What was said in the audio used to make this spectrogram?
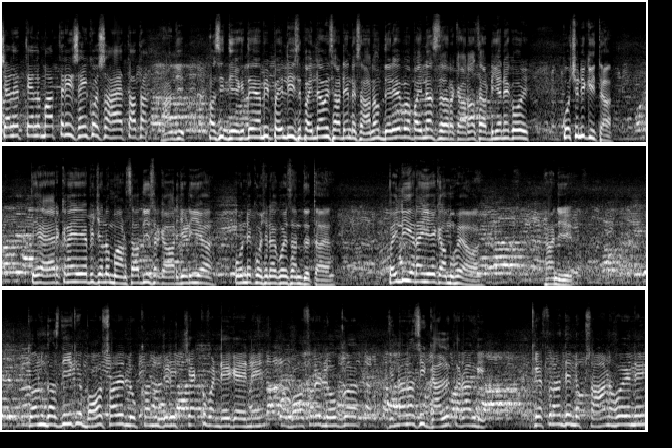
ਚਲੇ ਤਿਲ ਮਾਤਰੀ ਸਹੀ ਕੋਈ ਸਹਾਇਤਾ ਤਾਂ ਹਾਂਜੀ ਅਸੀਂ ਦੇਖਦੇ ਹਾਂ ਵੀ ਪਹਿਲੀ ਪਹਿਲਾਂ ਵੀ ਸਾਡੇ ਨੁਕਸਾਨ ਹੁੰਦੇ ਰਹੇ ਪਰ ਪਹਿਲਾਂ ਸਰਕਾਰਾਂ ਸਾਡੀਆਂ ਨੇ ਕੋਈ ਕੁਛ ਨਹੀਂ ਕੀਤਾ। ਤੇ ਐਰਕਾਂ ਇਹ ਵੀ ਚਲੋ ਮਾਨ ਸਾਹਿਬ ਦੀ ਸਰਕਾਰ ਜਿਹੜੀ ਆ ਉਹਨੇ ਕੁਛ ਨਾ ਕੁਛ ਸਾਨੂੰ ਦਿੱਤਾ ਆ। ਪਹਿਲੀ ਵਾਰ ਇਹ ਕੰਮ ਹੋਇਆ ਵਾ। ਹਾਂਜੀ। ਤੁਹਾਨੂੰ ਦੱਸ ਦਈਏ ਕਿ ਬਹੁਤ ਸਾਰੇ ਲੋਕਾਂ ਨੂੰ ਜਿਹੜੇ ਚੈੱਕ ਵੰਡੇ ਗਏ ਨੇ ਤਾਂ ਬਹੁਤ ਸਾਰੇ ਲੋਕ ਜਿਨ੍ਹਾਂ ਨਾਲ ਅਸੀਂ ਗੱਲ ਕਰਾਂਗੇ ਕਿਸ ਤਰ੍ਹਾਂ ਦੇ ਨੁਕਸਾਨ ਹੋਏ ਨੇ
